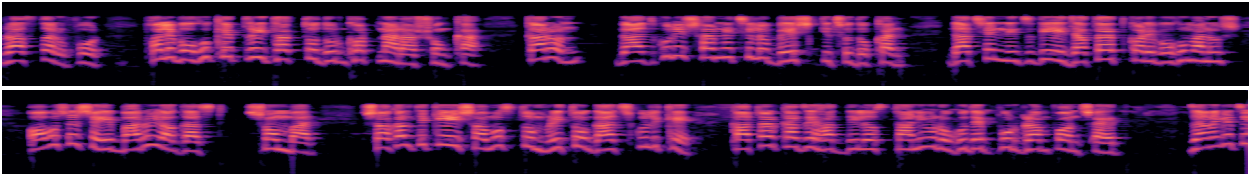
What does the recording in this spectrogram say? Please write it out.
রাস্তার উপর। ফলে বহু ক্ষেত্রেই থাকতো দুর্ঘটনার আশঙ্কা। কারণ গাছগুলির সামনে ছিল বেশ কিছু দোকান। গাছের নিচ দিয়ে যাতায়াত করে বহু মানুষ। অবশেষে বারোই আগস্ট, সোমবার, সকাল থেকে এই সমস্ত মৃত গাছগুলিকে কাটার কাজে হাত দিল স্থানীয় রঘুদেবপুর গ্রাম পঞ্চায়েত। জানা গেছে,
